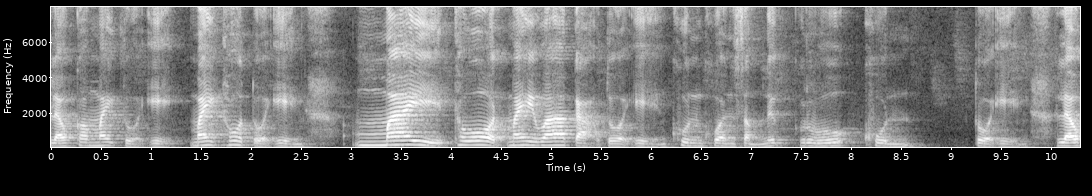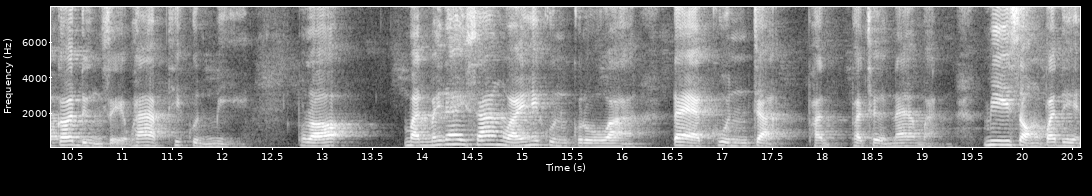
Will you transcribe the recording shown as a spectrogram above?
แล้วก็ไม่ตัวเอง ไม่โทษตัวเอง ไม่โทษไม่ว่ากล่าวตัวเอง คุณควรสำนึกรู้คุณตัวเอง แล้วก็ดึงศักยภาพที่คุณมี เพราะมันไม่ได้สร้างไว้ให้คุณกลัว แต่คุณจะเผชิญหน้ามัน มีสองประเด็น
